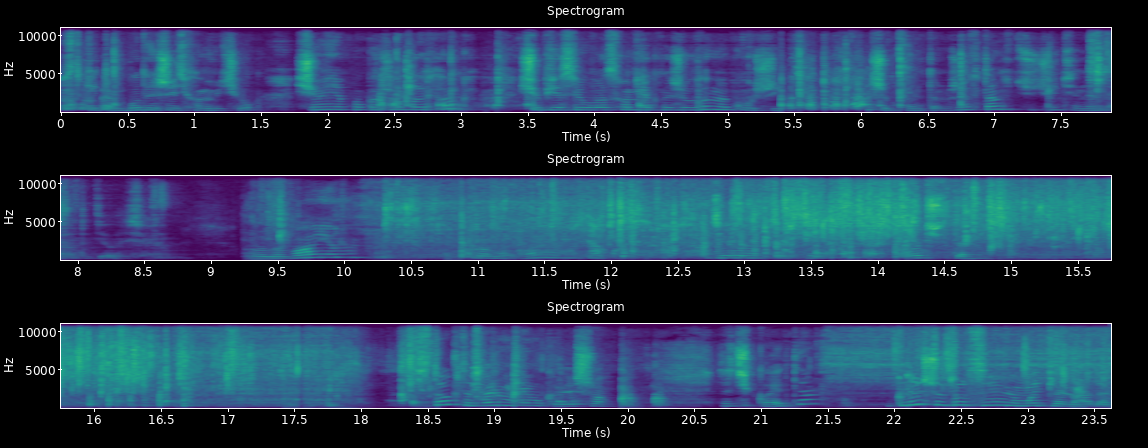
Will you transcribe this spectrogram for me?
все-таки там буде жити хомячок. Ще я покажу лайфхак, щоб якщо у вас хомяк не жив в домику, жити. Щоб він там жив, там чуть-чуть і не треба робити. Виливаємо, промиваємо, так от. Делаємо це все. Бачите. Стоп, тепер маємо кришу. Зачекайте. Кришу тут сильно мити не треба,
